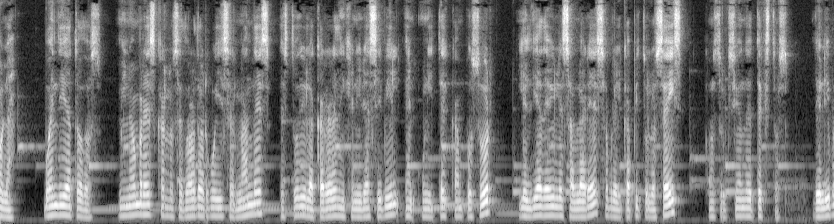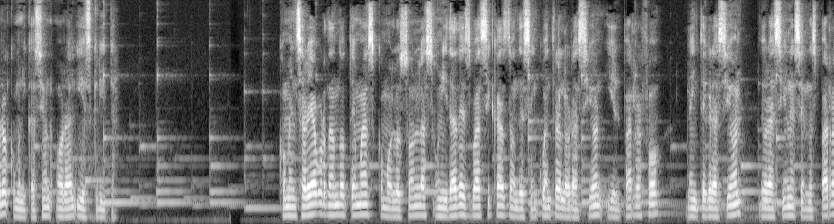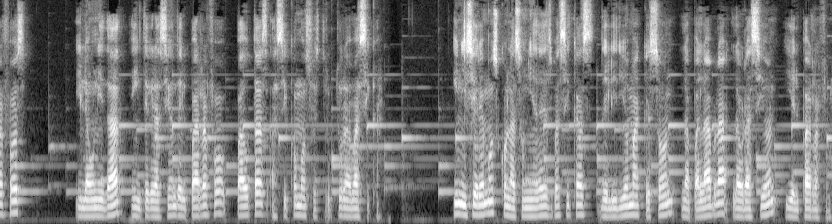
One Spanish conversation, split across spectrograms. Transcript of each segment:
Hola, buen día a todos. Mi nombre es Carlos Eduardo Argüelles Hernández, estudio la carrera de Ingeniería Civil en Unitec Campus Sur y el día de hoy les hablaré sobre el capítulo 6, Construcción de textos, del libro Comunicación Oral y Escrita. Comenzaré abordando temas como lo son las unidades básicas donde se encuentra la oración y el párrafo, la integración de oraciones en los párrafos, y la unidad e integración del párrafo, pautas, así como su estructura básica. Iniciaremos con las unidades básicas del idioma que son la palabra, la oración y el párrafo.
